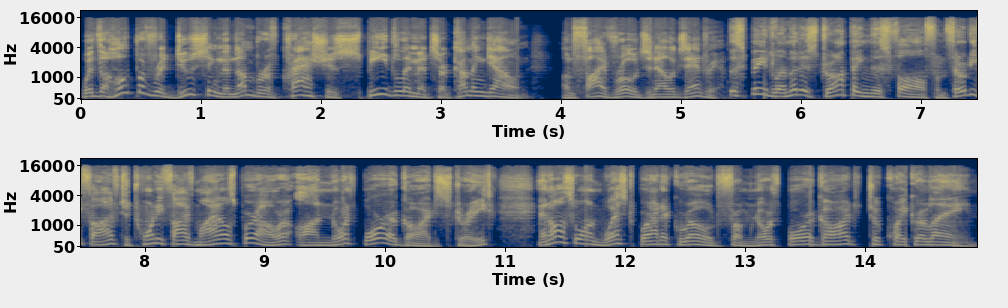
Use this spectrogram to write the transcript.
With the hope of reducing the number of crashes, speed limits are coming down on five roads in Alexandria. The speed limit is dropping this fall from 35 to 25 miles per hour on North Beauregard Street and also on West Braddock Road from North Beauregard to Quaker Lane.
